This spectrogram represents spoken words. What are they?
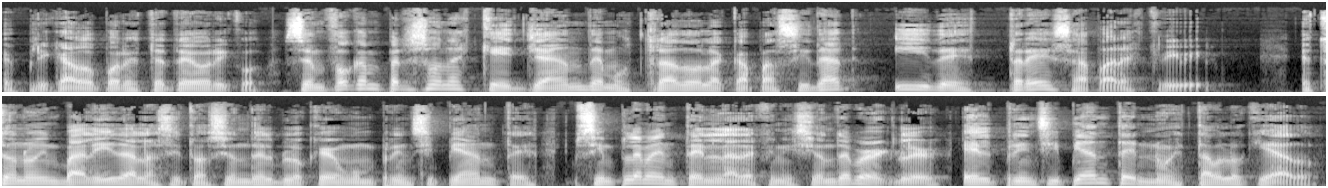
explicado por este teórico, se enfoca en personas que ya han demostrado la capacidad y destreza para escribir. Esto no invalida la situación del bloqueo en un principiante. Simplemente en la definición de Bergler, el principiante no está bloqueado.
